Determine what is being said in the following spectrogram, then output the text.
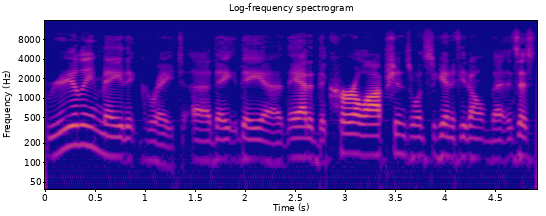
Really made it great. Uh, they they uh, they added the curl options. Once again, if you don't, it's just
